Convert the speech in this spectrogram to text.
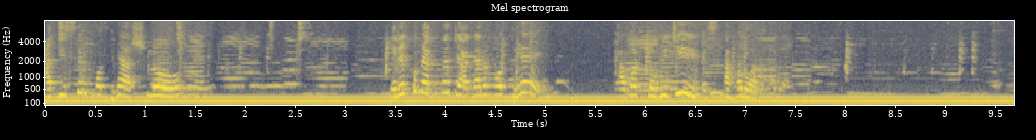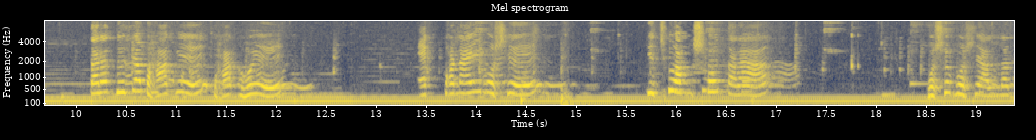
হাদিসের মধ্যে আসলো এরকম একটা জায়গার মধ্যে আমার নবীজি সাহবা তারা দুটা ভাগে ভাগ হয়ে এক কোনায় বসে কিছু অংশ তারা বসে বসে আল্লাহর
